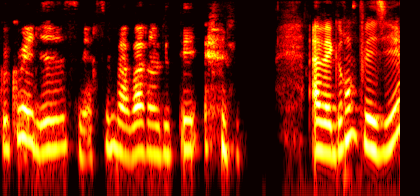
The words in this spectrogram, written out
Coucou Elise, merci de m'avoir invitée. Avec grand plaisir.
